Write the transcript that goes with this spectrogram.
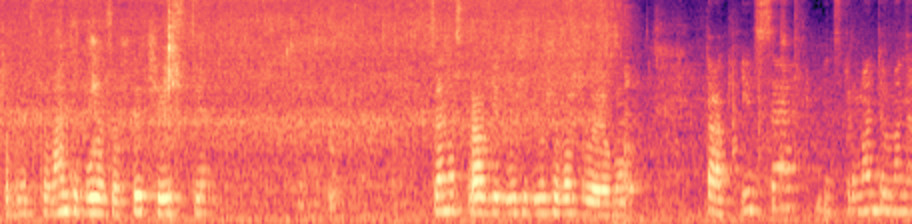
щоб інструменти були завжди чисті. Це насправді дуже-дуже важливо. Так, і все. Інструменти в мене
